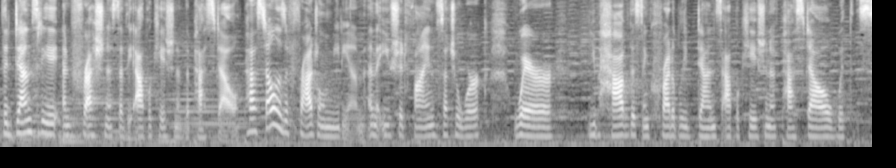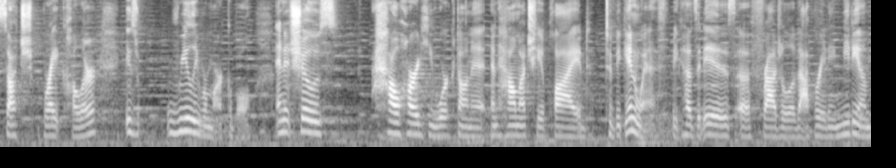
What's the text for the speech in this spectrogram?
the density and freshness of the application of the pastel. Pastel is a fragile medium and that you should find such a work where you have this incredibly dense application of pastel with such bright color is really remarkable. And it shows how hard he worked on it and how much he applied to begin with because it is a fragile evaporating medium.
